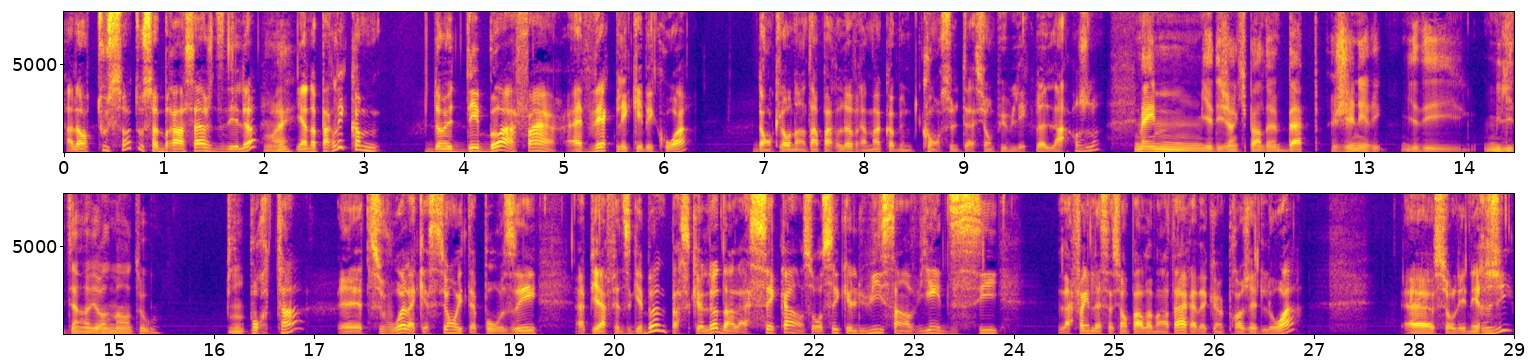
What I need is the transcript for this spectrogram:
Alors tout ça, tout ce brassage d'idées-là, Ouais. il en a parlé comme d'un débat à faire avec les Québécois. Donc là, on entend par là vraiment comme une consultation publique, là, large. là. Même, il y a des gens qui parlent d'un BAP générique. Il y a des militants environnementaux. Pourtant, euh, tu vois, la question était posée à Pierre Fitzgibbon parce que là, dans la séquence, on sait que lui s'en vient d'ici la fin de la session parlementaire avec un projet de loi euh, sur l'énergie.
